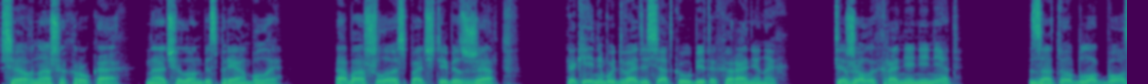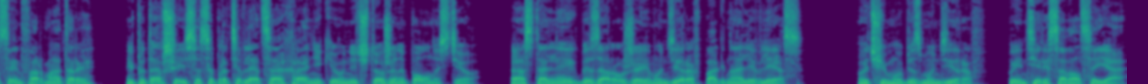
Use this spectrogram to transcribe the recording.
«Все в наших руках», — начал он без преамбулы. «Обошлось почти без жертв. Какие-нибудь два десятка убитых и раненых. Тяжелых ранений нет. Зато блокбоссы, информаторы и пытавшиеся сопротивляться охранники уничтожены полностью. Остальных без оружия и мундиров погнали в лес. «Почему без мундиров?» — поинтересовался я.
